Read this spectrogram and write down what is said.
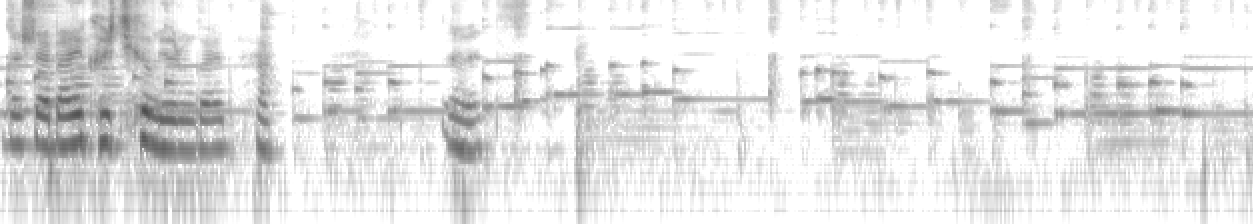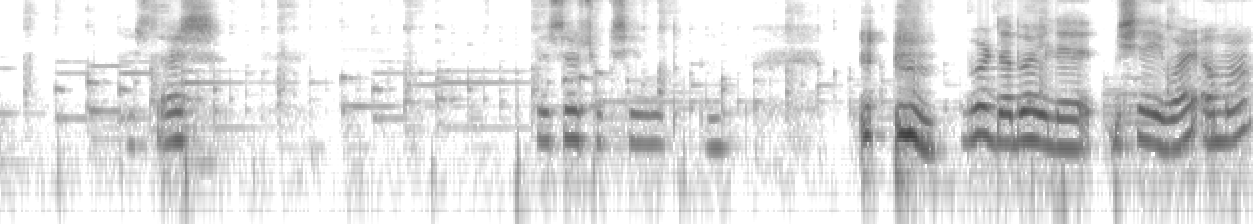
Arkadaşlar ben yukarı çıkamıyorum galiba. Heh. Evet. Arkadaşlar Arkadaşlar çok şey oldu. Burada böyle bir şey var ama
